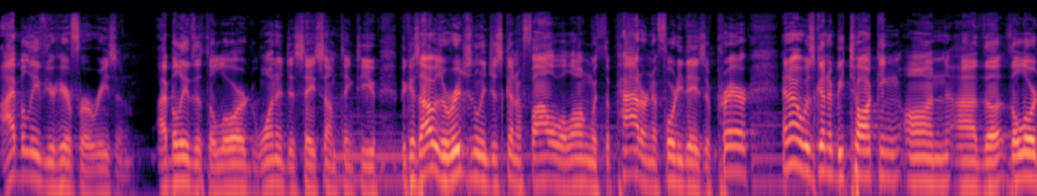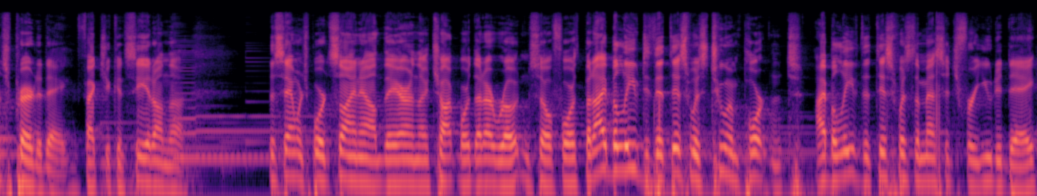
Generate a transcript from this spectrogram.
I believe you're here for a reason. I believe that the Lord wanted to say something to you because I was originally just going to follow along with the pattern of 40 days of prayer, and I was going to be talking on uh, the, the Lord's Prayer today. In fact, you can see it on the, the sandwich board sign out there and the chalkboard that I wrote and so forth. But I believed that this was too important. I believed that this was the message for you today.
